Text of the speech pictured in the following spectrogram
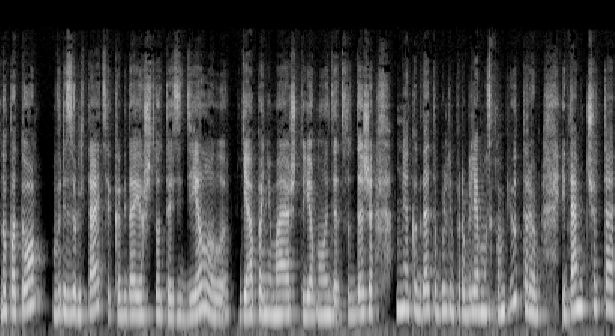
Но потом, в результате, когда я что-то сделала, я понимаю, что я молодец. Вот даже у меня когда-то были проблемы с компьютером, и там что-то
